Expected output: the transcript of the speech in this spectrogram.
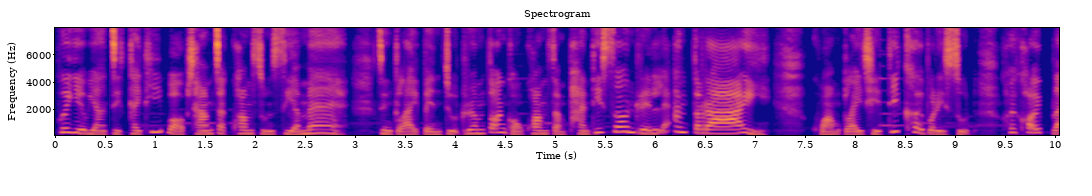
เพื่อเยียวยาจิตใครที่บอบช้ำจากความสูญเสียแม่ จึงกลายเป็นจุดเริ่มต้นของความสัมพันธ์ที่ซ่อนเร้นและอันตราย ความใกล้ชิดที่เคยบริสุทธิ์ ค่อยๆ แปล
